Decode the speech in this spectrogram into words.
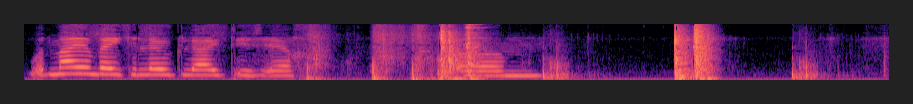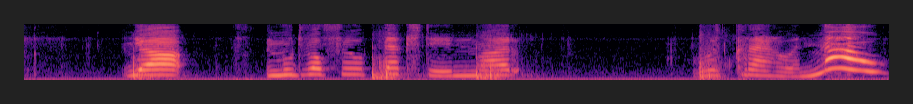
Wat mij een beetje leuk lijkt is echt... Um, ja, er moet wel veel tekst in, maar wat krijgen we nou?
